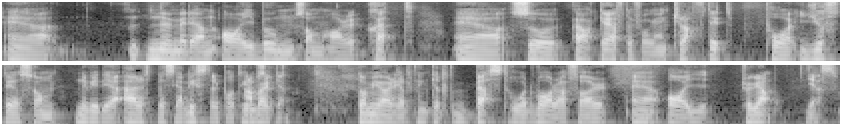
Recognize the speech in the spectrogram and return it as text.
eh, nu med den AI-boom som har skett eh, så ökar efterfrågan kraftigt på just det som Nvidia är specialister på att tillverka. Absolut. De gör helt enkelt bäst hårdvara för eh, AI-program. Yes.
